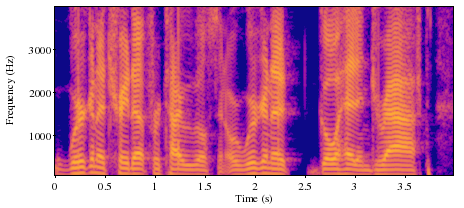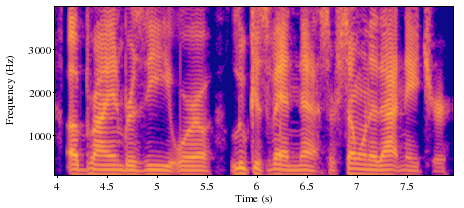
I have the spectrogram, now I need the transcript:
we're going to trade up for Tyree Wilson or we're going to go ahead and draft a Bryan Bresee or a Lucas Van Ness or someone of that nature,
